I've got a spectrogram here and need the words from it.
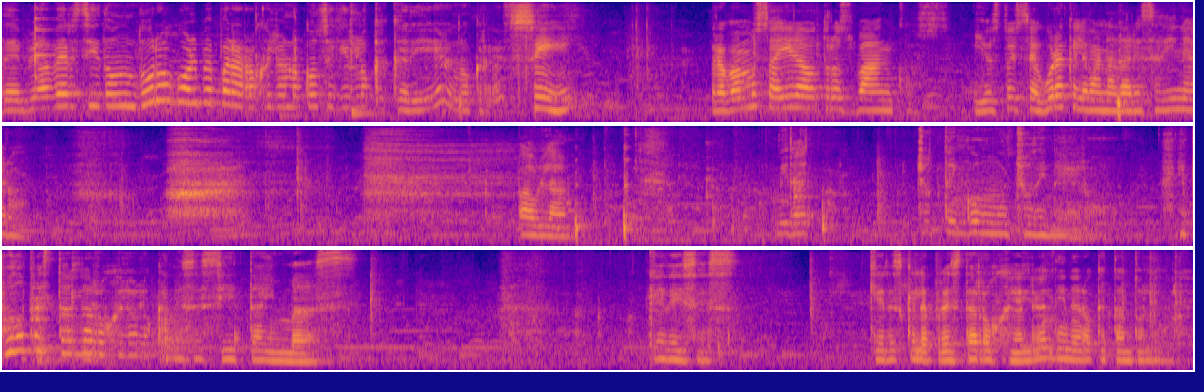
debió haber sido un duro golpe para Rogelio no conseguir lo que quería, ¿no crees? Sí, pero vamos a ir a otros bancos. Y yo estoy segura que le van a dar ese dinero. Paula, mira, yo tengo mucho dinero y puedo prestarle a Rogelio lo que necesita y más. ¿Qué dices? ¿Quieres que le preste a Rogelio el dinero que tanto le urge?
